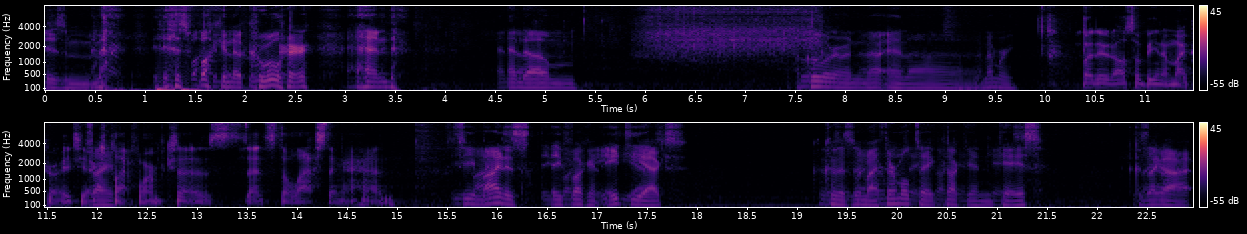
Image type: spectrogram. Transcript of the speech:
is m- is fucking a cooler and and um a cooler and uh, and uh, memory. But it would also be in a micro ATX Sorry. platform because that's the last thing I had. See, mine is a fucking ATX because it's in my Thermaltake fucking case. Because I got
